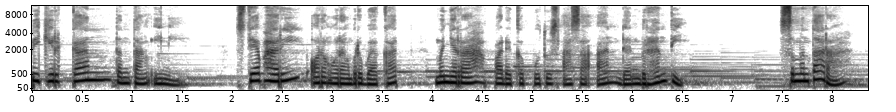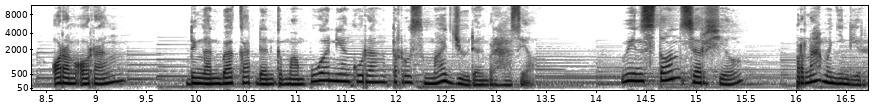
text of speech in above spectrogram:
Pikirkan tentang ini. Setiap hari orang-orang berbakat menyerah pada keputusasaan dan berhenti. Sementara orang-orang dengan bakat dan kemampuan yang kurang terus maju dan berhasil. Winston Churchill pernah menyindir,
